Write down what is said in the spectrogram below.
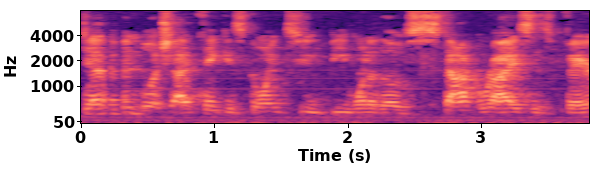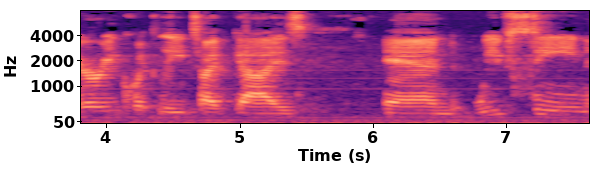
Devin Bush, I think, is going to be one of those stock rises very quickly type guys. And we've seen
